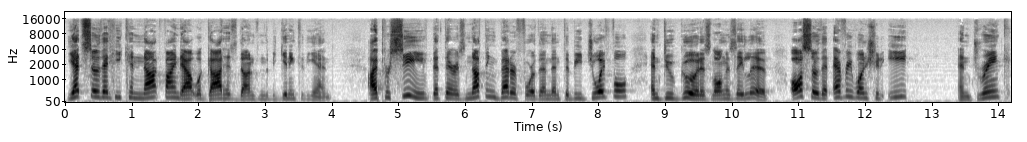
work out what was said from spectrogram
yet so that he cannot find out what God has done from the beginning to the end. I perceive that there is nothing better for them than to be joyful and do good as long as they live. Also, that everyone should eat and drink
